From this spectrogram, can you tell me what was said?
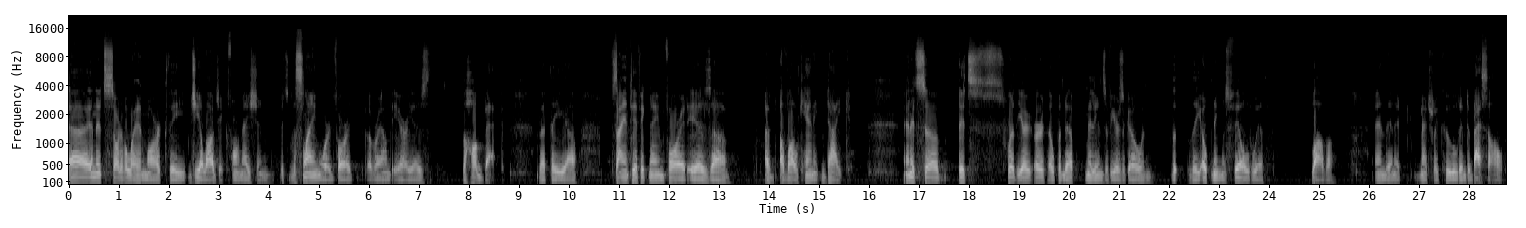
Uh, and it's sort of a landmark, the geologic formation. It's the slang word for it around the area is the hogback. But the uh, scientific name for it is uh, a, a, volcanic dike. And it's, uh, it's where the earth opened up millions of years ago and the, the opening was filled with lava and then it naturally cooled into basalt.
